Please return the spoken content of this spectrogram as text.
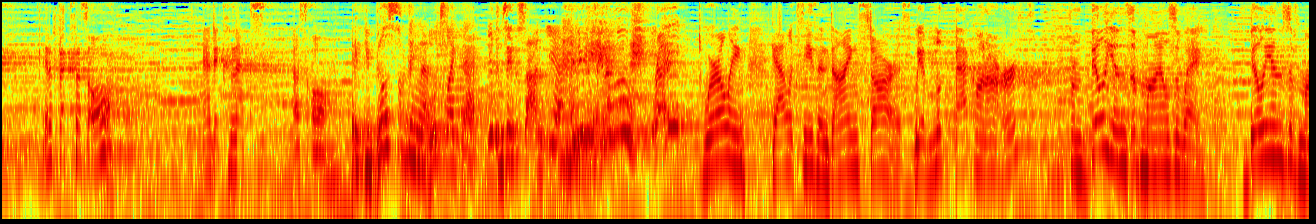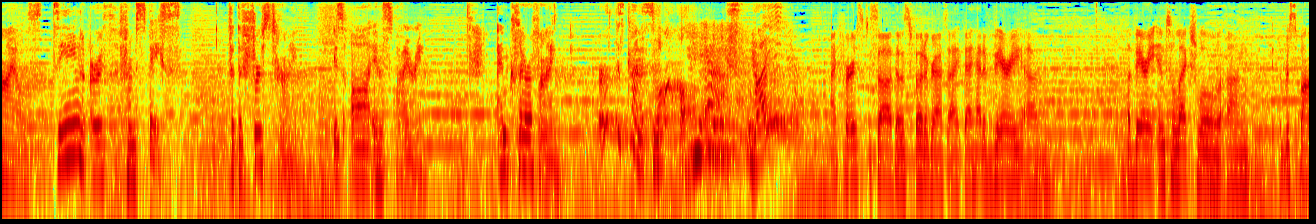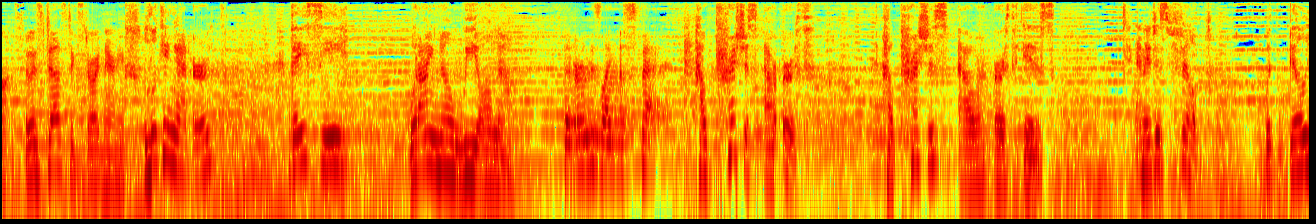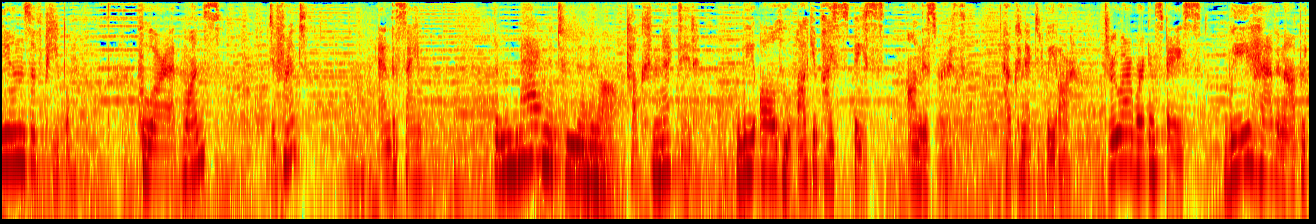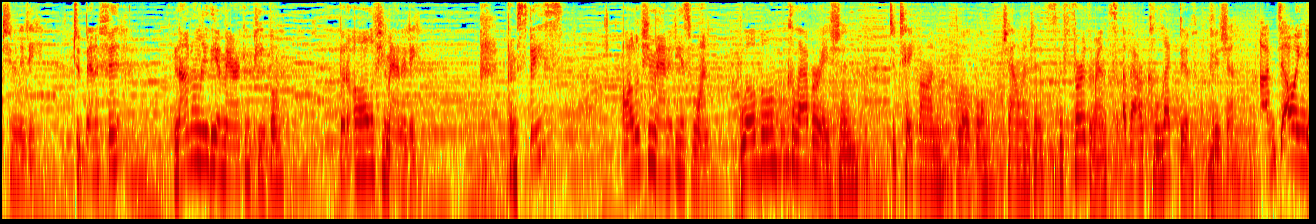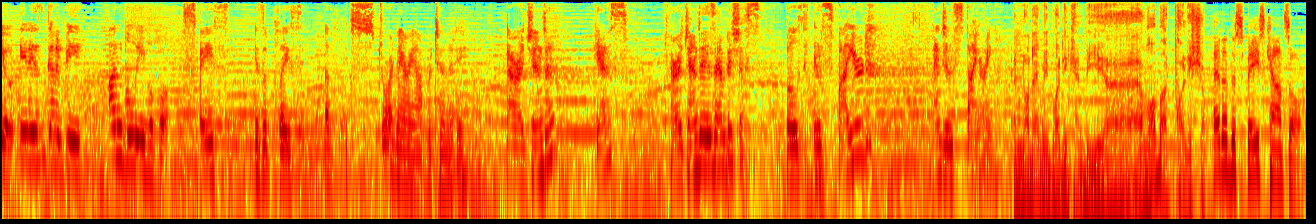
it affects us all. And it connects us all. If you build something that looks like that, you can see the sun. Yeah. And you can see the moon, right? Swirling galaxies and dying stars. We have looked back on our Earth from billions of miles away. Billions of miles. Seeing Earth from space for the first time is awe inspiring and clarifying. Earth is kind of small. Yeah. Right? I first saw those photographs, I, I had a very, um, a very intellectual um, response. It was just extraordinary. Looking at Earth, they see what I know we all know. The Earth is like a speck. How precious our Earth, how precious our Earth is. And it is filled with billions of people who are at once different and the same. The magnitude of it all. How connected we all who occupy space on this earth, how connected we are. Through our work in space, we have an opportunity to benefit not only the American people, but all of humanity. From space, all of humanity is one. Global collaboration to take on global challenges in furtherance of our collective vision. I'm telling you, it is going to be unbelievable. Space is a place of extraordinary opportunity. Our agenda, yes, our agenda is ambitious, both inspired and inspiring. Not everybody can be a robot polisher. Head of the Space Council.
